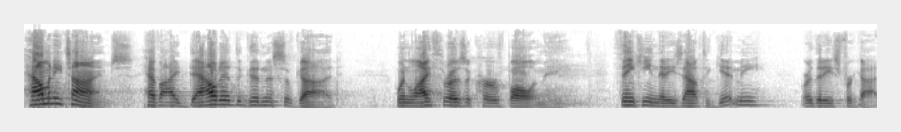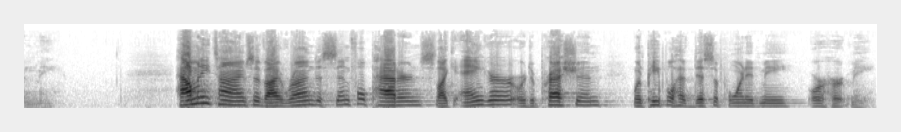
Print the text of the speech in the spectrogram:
How many times have I doubted the goodness of God when life throws a curveball at me, thinking that He's out to get me or that He's forgotten me? How many times have I run to sinful patterns like anger or depression when people have disappointed me or hurt me?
